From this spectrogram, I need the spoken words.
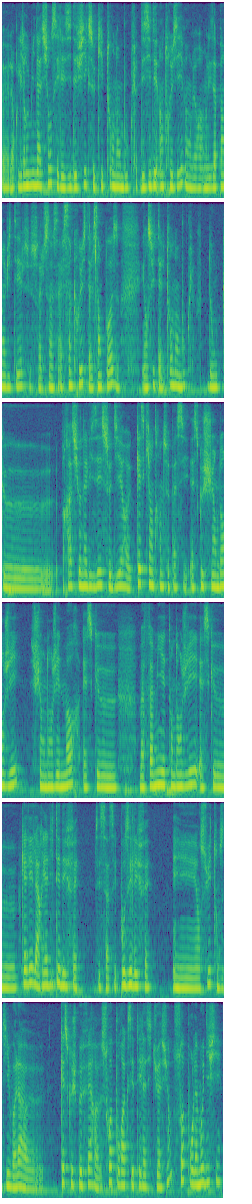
Euh, alors, les ruminations, c'est les idées fixes qui tournent en boucle. Des idées intrusives, on ne les a pas invitées, elles s'incrustent, elles s'imposent, et ensuite elles tournent en boucle. Donc, euh, rationaliser, se dire qu'est-ce qui est en train de se passer? Est-ce que je suis en danger? Je suis en danger de mort? Est-ce que ma famille est en danger? Est-ce que quelle est la réalité des faits? C'est ça, c'est poser les faits. Et ensuite, on se dit voilà, euh, qu'est-ce que je peux faire, soit pour accepter la situation, soit pour la modifier.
